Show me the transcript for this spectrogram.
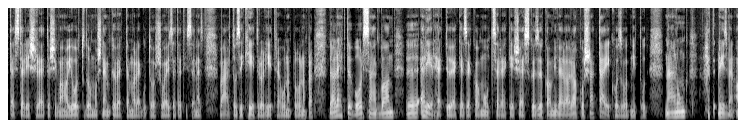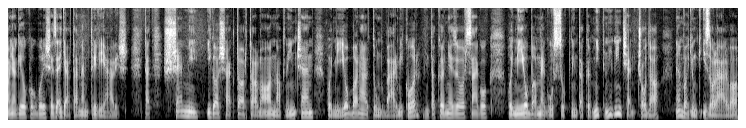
tesztelési lehetőség van, ha jól tudom, most nem követtem a legutolsó helyzetet, hiszen ez változik hétről hétre, hónapról hónapra, de a legtöbb országban elérhetőek ezek a módszerek és eszközök, amivel a lakosság tájékozódni tud. Nálunk, hát részben anyagi okokból is ez egyáltalán nem triviális. Tehát semmi igazság tartalma annak, annak nincsen, hogy mi jobban álltunk bármikor, mint a környező országok, hogy mi jobban megússzuk, mint a kör... Mit? Nincsen csoda, nem vagyunk izolálva.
